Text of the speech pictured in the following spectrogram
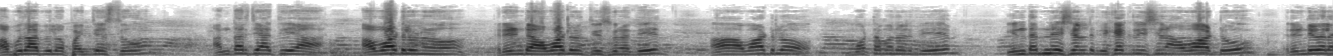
అబుదాబిలో పనిచేస్తూ అంతర్జాతీయ అవార్డులను రెండు అవార్డులను తీసుకున్నది. ఆ అవార్డులో మొట్టమొదటిది ఇంటర్నేషనల్ రికగ్నిషన్ అవార్డు రెండు వేల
